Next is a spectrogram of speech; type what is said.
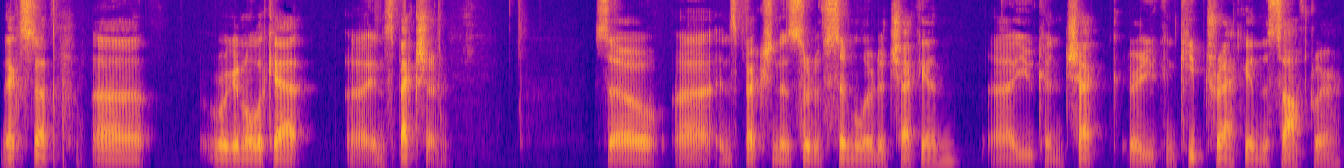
next up, uh, we're going to look at uh, inspection. So uh, inspection is sort of similar to check-in. you can check or you can keep track in the software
